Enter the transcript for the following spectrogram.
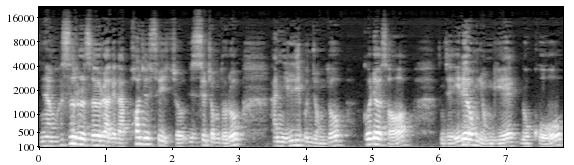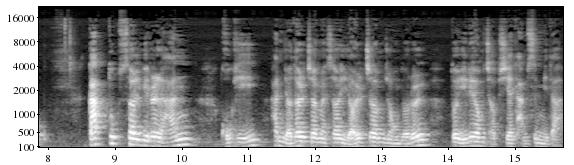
그냥 흐슬흐슬하게 다 퍼질 수 있죠, 있을 정도로 한 1, 2분 정도 끓여서 이제 일회용 용기에 놓고 깍둑썰기를 한 고기 한 8점에서 10점 정도를 또 일회용 접시에 담습니다.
